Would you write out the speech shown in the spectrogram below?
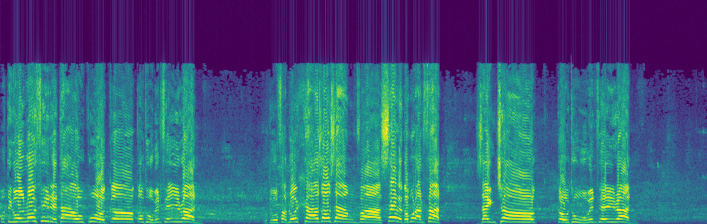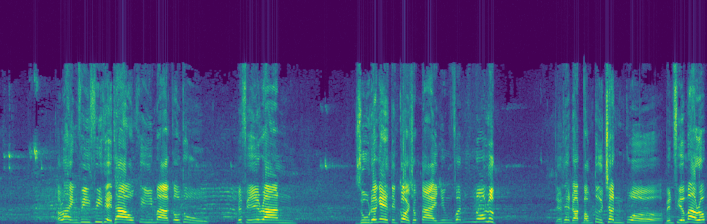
Một tình huống lỗi phi thể thao của cầu thủ bên phía Iran. Một tình huống phạm lỗi khá rõ ràng và sẽ phải có một án phạt Dành cho cầu thủ bên phía Iran. Đó là hành vi phi thể thao khi mà cầu thủ bên phía Iran dù đã nghe tiếng còi trọng tài nhưng vẫn nỗ lực để thể đoạt bóng từ chân của bên phía Maroc.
